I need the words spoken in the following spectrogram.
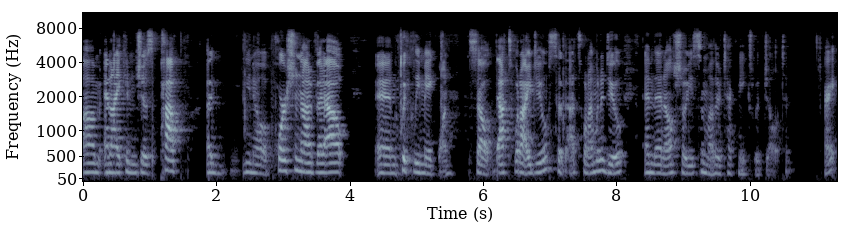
um, and I can just pop a, you know, a portion out of it out and quickly make one. So that's what I do. So that's what I'm going to do. And then I'll show you some other techniques with gelatin. All right.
